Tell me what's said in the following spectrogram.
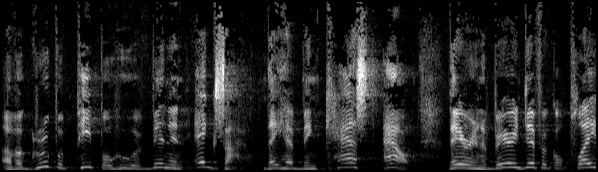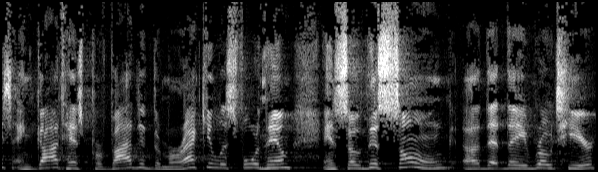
of a group of people who have been in exile. They have been cast out. They are in a very difficult place, and God has provided the miraculous for them. And so, this song uh, that they wrote here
